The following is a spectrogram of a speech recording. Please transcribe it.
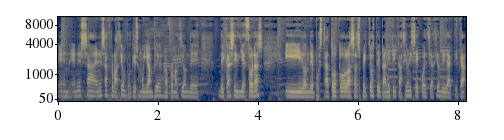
en, esa, en esa formación, porque es muy amplia, es una formación de, de casi 10 horas, y donde pues trato todos los aspectos de planificación y secuenciación didáctica.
